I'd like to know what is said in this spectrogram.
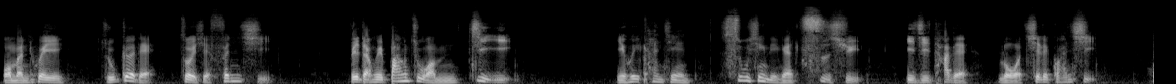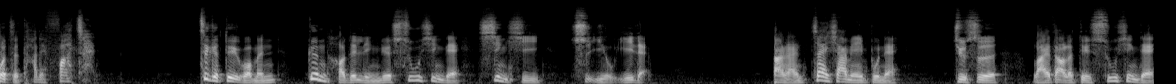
我们会逐个的做一些分析，非常会帮助我们记忆，也会看见书信的一个次序以及它的逻辑的关系，或者它的发展。这个对我们更好的领略书信的信息是有益的。当然，再下面一步呢，就是来到了对书信的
